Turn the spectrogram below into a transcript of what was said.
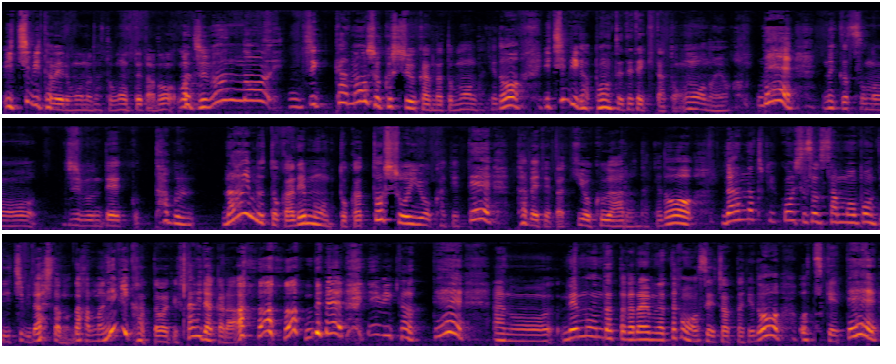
一尾食べるものだと思ってたの。まあ自分の実家の食習慣だと思うんだけど、一尾がポンって出てきたと思うのよ。で、なんかその、自分で多分ライムとかレモンとかと醤油をかけて食べてた記憶があるんだけど、旦那と結婚してそのサンマをポンって1尾出したの。だからまあ2尾買ったわけ、2人だから。で、2尾買って、あの、レモンだったかライムだったかも忘れちゃったけど、をつけて、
